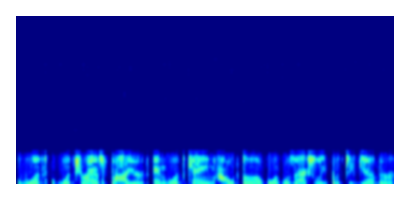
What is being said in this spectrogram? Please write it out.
what what transpired and what came out of what was actually put together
